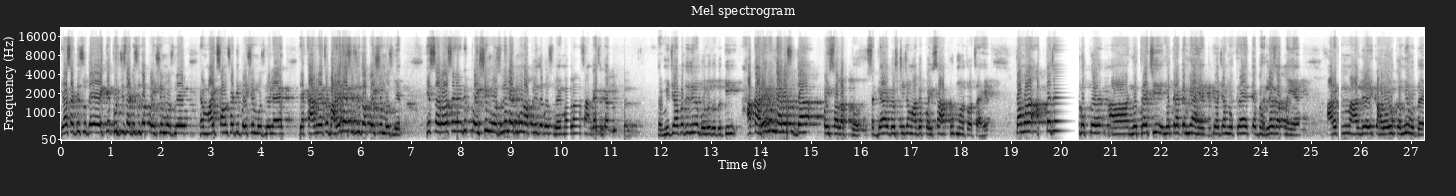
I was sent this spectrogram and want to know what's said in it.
यासाठी सुद्धा एक एक खुर्चीसाठी सुद्धा पैसे मोजलेत या माईक साऊंडसाठी पैसे मोजलेले आहेत. या कारण्याचं भाडे द्यायसाठी सुद्धा पैसे मोजलेत. हे सर्वांसाठी पैसे मोजलेले आहेत म्हणून आपण इथे बसलोय. मला सांगायचं का? तर मी ज्या पद्धतीने बोलत होतो की हा कार्यक्रम घ्यायला सुद्धा पैसा लागतो. सगळ्या गोष्टीच्या मागे पैसा हा खूप महत्त्वाचा आहे. त्यामुळे आत्ताच्या बघतोय नोकऱ्याची नोकऱ्या कमी आहेत किंवा ज्या नोकऱ्या आहेत त्या भरल्या जात नाही आहेत आरक्षण हळूहळू कमी होत आहे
